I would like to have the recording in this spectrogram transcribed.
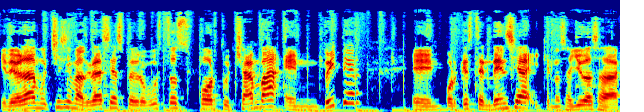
Y de verdad, muchísimas gracias, Pedro Bustos, por tu chamba en Twitter, en por qué es tendencia y que nos ayudas a,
